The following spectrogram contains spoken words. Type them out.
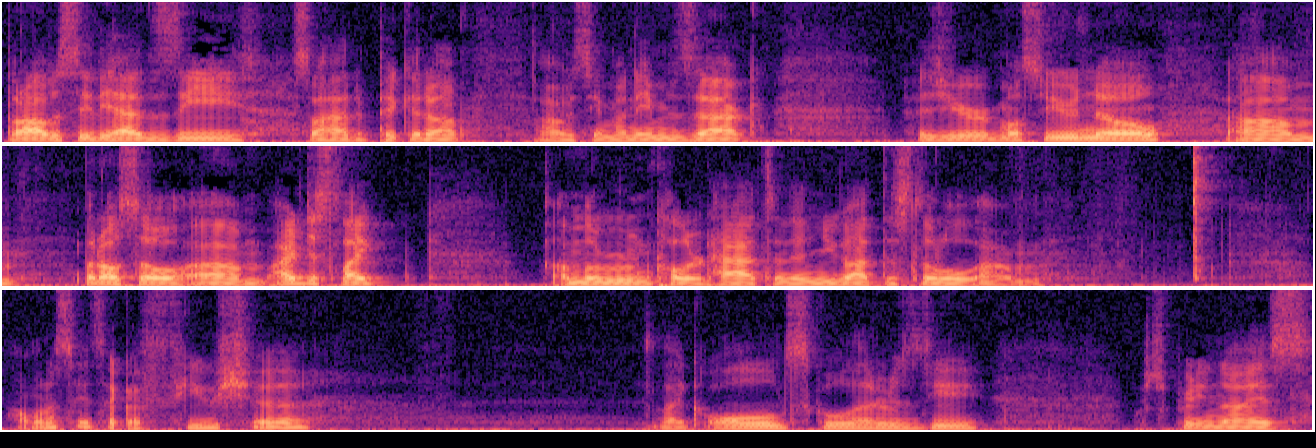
but obviously they had Z, so I had to pick it up. Obviously, my name is Zach, as you most of you know. Um, but also, um, I just like uh, maroon colored hats, and then you got this little. Um, I want to say it's like a fuchsia, like old school letter Z, which is pretty nice.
